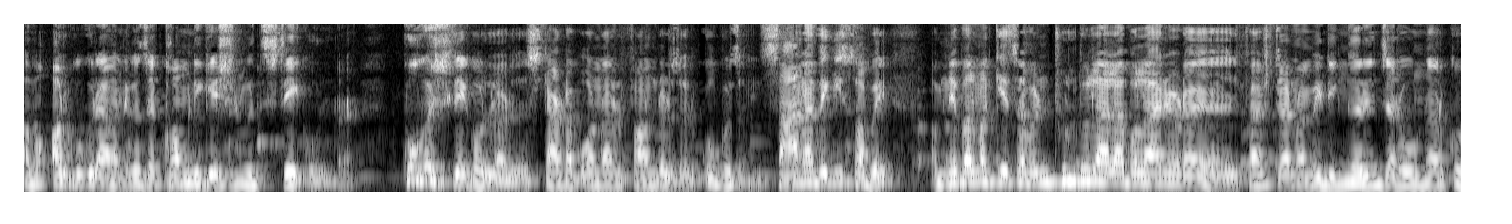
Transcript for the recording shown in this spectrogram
अब अर्को कुरा भनेको चाहिँ कम्युनिकेसन विथ स्टेक होल्डर को को स्टेक होल्डर स्टार्टअप ओनर फाउन्डर्सहरू को को छन्? सानादेखि सबै। अब नेपालमा के छ भने ठुल्ठुलालाई बोलाएर एउटा फाइभ स्टारमा मिटिङ गरिन्छ र उनीहरूको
